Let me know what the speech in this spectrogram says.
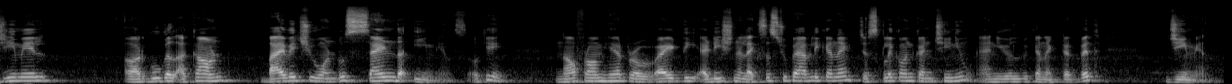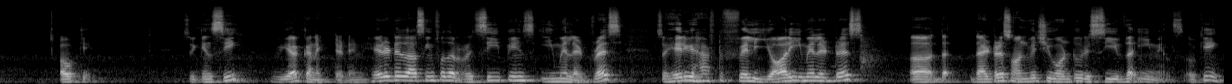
Gmail or Google account by which you want to send the emails. Okay. Now from here provide the additional access to Pabbly Connect. Just click on continue and you will be connected with Gmail. Okay. So you can see we are connected and here it is asking for the recipient's email address. So here you have to fill your email address, uh, the, the address on which you want to receive the emails. Okay.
